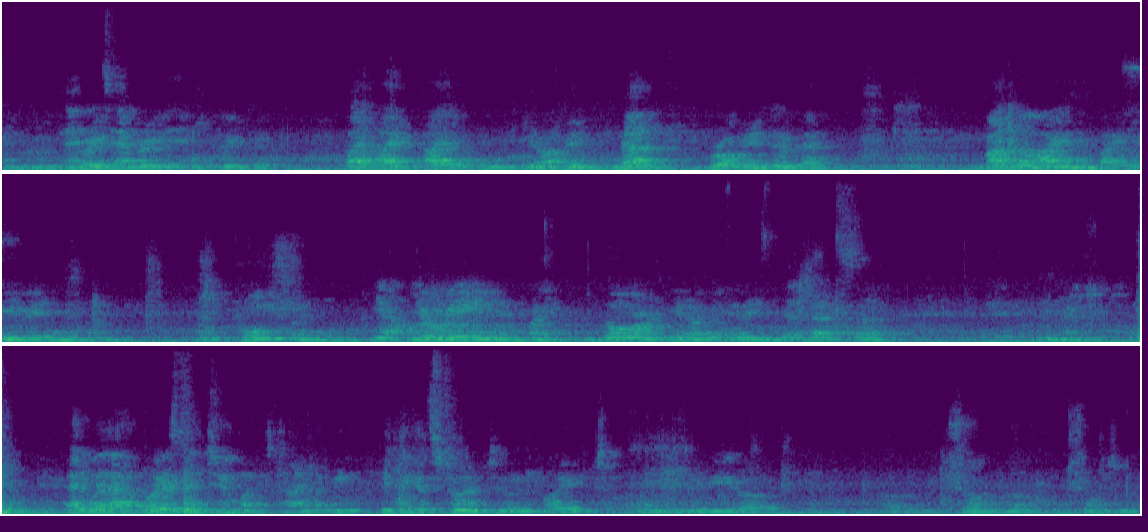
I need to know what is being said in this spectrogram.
than it's ever Agree, been. agree, agree. I, I, I, you know, I mean, not broken into, but vandalizing by leaving poop and Yeah. urine in my door, you know, I mean, that- that's, uh, And without Yeah. wasting too much time, I mean, do you think it's time to invite, uh, maybe, uh, uh, Sean, uh, Sean Smith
